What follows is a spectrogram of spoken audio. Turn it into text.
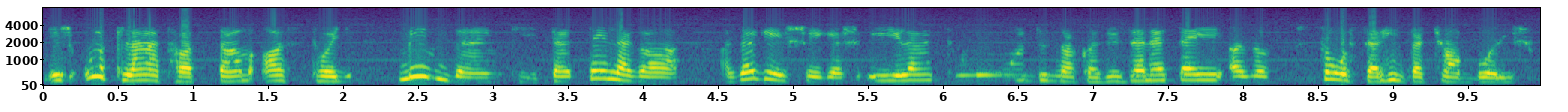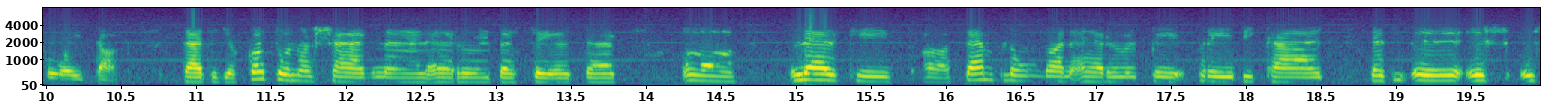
és ott láthattam azt, hogy mindenki, tehát tényleg a, az egészséges életmódnak az üzenetei, azok szó szerint a csapból is folytak. Tehát, hogy a katonaságnál erről beszéltek, a lelkész a templomban erről prédikált, tehát, és, és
